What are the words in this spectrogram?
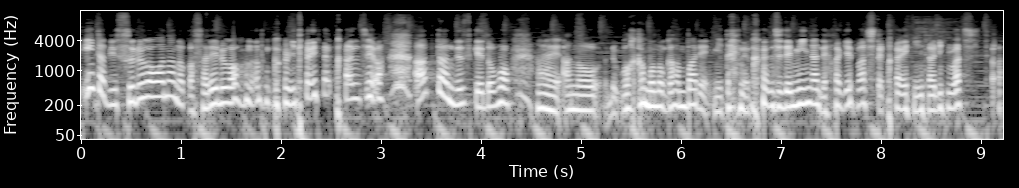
インタビューする側なのかされる側なのかみたいな感じはあったんですけども、はい、あの、若者頑張れ、みたいな感じでみんなで励ました回になりました。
